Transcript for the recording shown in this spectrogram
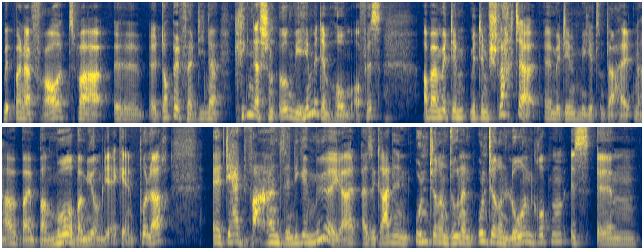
mit meiner Frau, zwar äh, äh, Doppelverdiener, kriegen das schon irgendwie hin mit dem Homeoffice, aber mit dem, mit dem Schlachter, äh, mit dem ich mich jetzt unterhalten habe, beim Bamur, bei mir um die Ecke in Pullach, äh, der hat wahnsinnige Mühe, ja. Also gerade in den unteren, sogenannten unteren Lohngruppen ist ähm,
